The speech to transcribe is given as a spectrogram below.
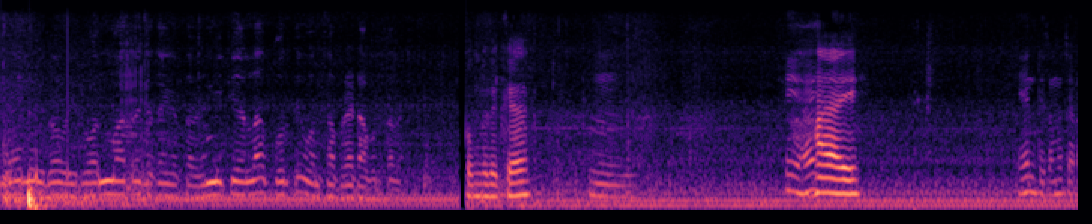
ಮೇಲ್ ಇದು ಇದು ಒಂದು ಮಾತ್ರ ಜೊತೆಗಿರ್ತವೆ ಮಿಕ್ಕಿ ಎಲ್ಲ ಪೂರ್ತಿ ಒಂದು ಸಪ್ರೇಟ್ ಆಗ್ಬಿಡ್ತವೆ. ತುಂಬಿದಕ್ಕೆ ಹಾಯ್ ಏನ್ರಿ ಸಮಾಚಾರ?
